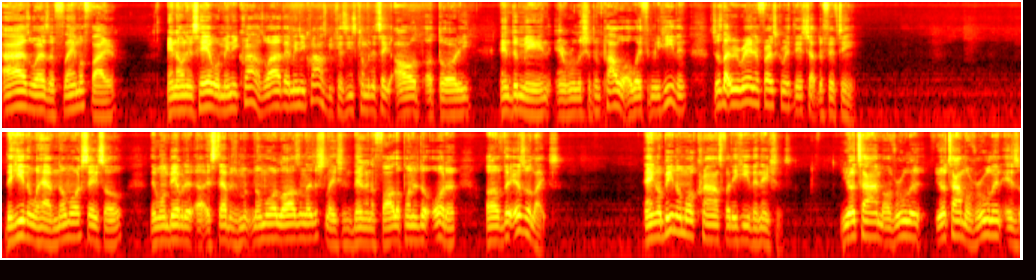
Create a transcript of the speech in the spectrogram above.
eyes were as a flame of fire, and on his head were many crowns. Why are there many crowns? Because he's coming to take all authority and dominion and rulership and power away from you heathen, just like we read in 1 Corinthians chapter 15. The heathen will have no more say so. They won't be able to uh, establish no more laws and legislation. They're going to fall upon the order of the Israelites. Ain't gonna be no more crowns for the heathen nations. Your time of ruler, your time of ruling is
